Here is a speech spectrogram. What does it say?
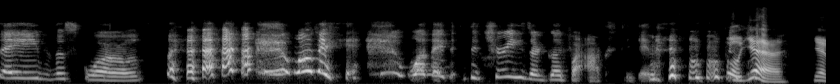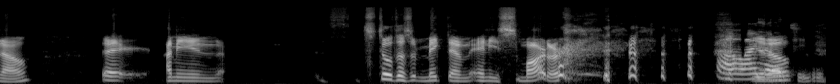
save the squirrels. well, they, well, they, the trees are good for oxygen. Well, yeah, you know, I mean, still doesn't make them any smarter. oh, I You know. know? what you mean.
